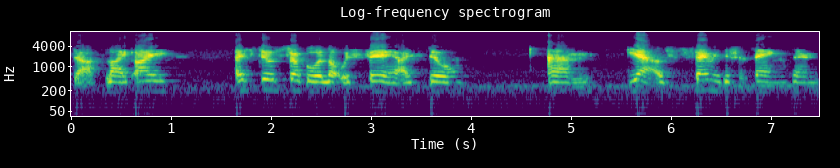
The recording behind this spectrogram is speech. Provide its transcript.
stuff. Like I I still struggle a lot with fear. I still um, yeah of so many different things and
